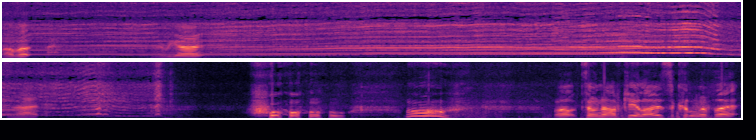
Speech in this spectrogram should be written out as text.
Love it. There we go. That. Whoa. Woo. Well, two and a half kilos, I couldn't lift that.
